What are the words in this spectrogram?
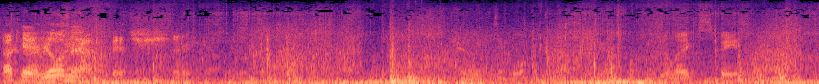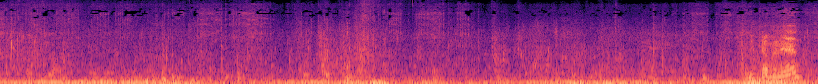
Okay, reel him in. Got fish. There you go. Keep your legs spaced like that. If you want. You're coming in?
